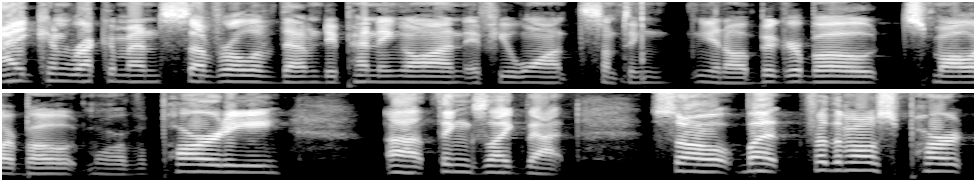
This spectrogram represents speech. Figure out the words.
I can recommend several of them depending on if you want something, you know, a bigger boat, smaller boat, more of a party, uh, things like that. So, but for the most part,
